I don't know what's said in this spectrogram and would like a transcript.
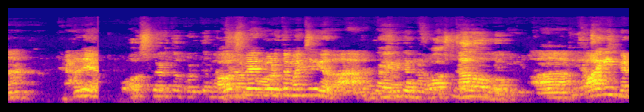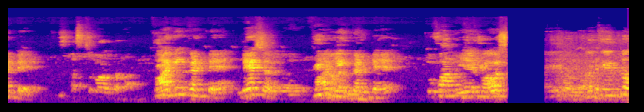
ఆ, అదే. హౌస్ పేరుతో కొడితే హౌస్ పేరు కొడితే మంచిది కదా. ఫాగింగ్ కంటే. ఫాగింగ్ కంటే. లేదు సార్ కంటే తుఫాన్ పవర్ ఇంట్లో?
